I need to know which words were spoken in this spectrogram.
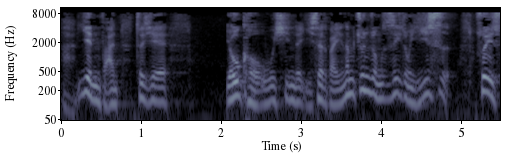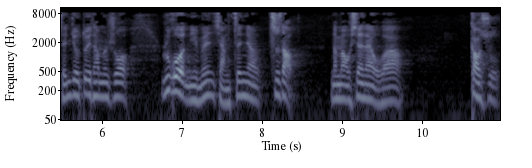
啊，厌烦这些有口无心的以色列百姓。他们尊重这是一种仪式，所以神就对他们说：如果你们想真要知道，那么我现在我要告诉。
